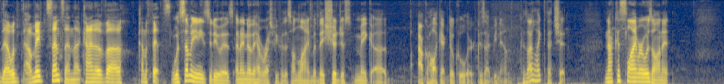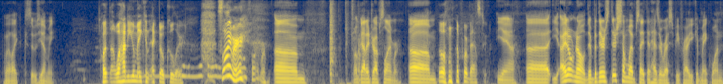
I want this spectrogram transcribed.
That would that would make sense. Then that kind of uh kind of fits. what somebody needs to do is, and I know they have a recipe for this online, but they should just make a alcoholic ecto cooler because I'd be down because I liked that shit. Not because Slimer was on it, but I liked because it was yummy. What? Well, how do you make an ecto cooler? Slimer. Slimer. Um. Oh god, I dropped Slimer. Um. Oh, poor bastard. Yeah. Uh, I don't know. There, but there's there's some website that has a recipe for how you can make one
